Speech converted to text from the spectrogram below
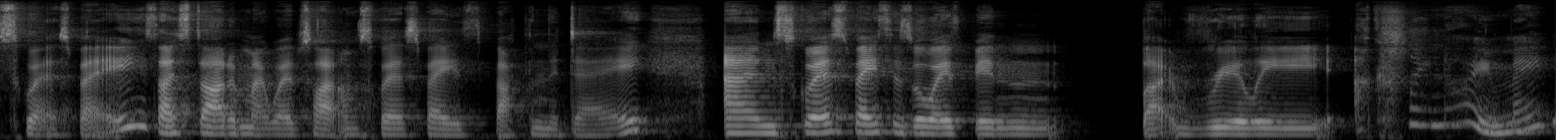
Squarespace. I started my website on Squarespace back in the day. And Squarespace has always been like really, actually, no, maybe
